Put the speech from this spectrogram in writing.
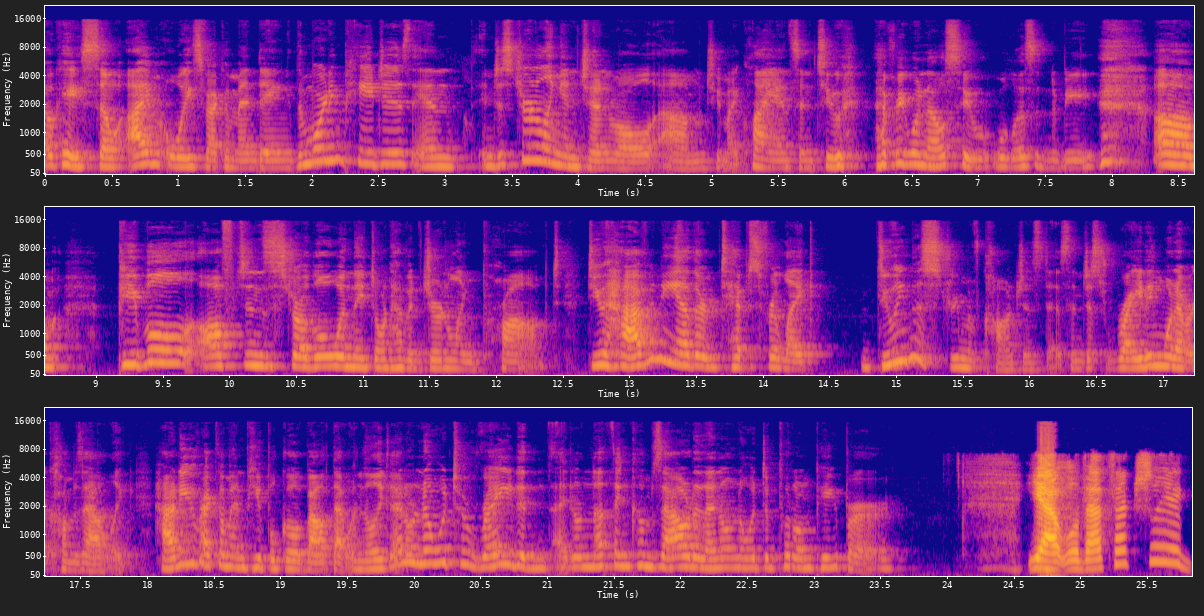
okay, so I'm always recommending the morning pages and and just journaling in general um, to my clients and to everyone else who will listen to me. Um, people often struggle when they don't have a journaling prompt. Do you have any other tips for like doing the stream of consciousness and just writing whatever comes out? Like, how do you recommend people go about that when they're like, I don't know what to write and I don't nothing comes out and I don't know what to put on paper? Yeah, well, that's actually a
